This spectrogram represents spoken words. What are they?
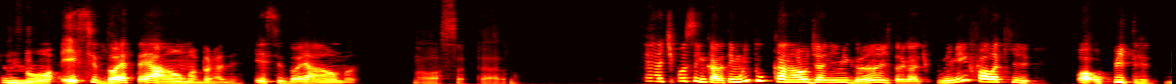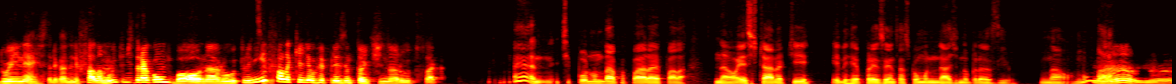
No, esse dói até a alma, brother. Esse dói a alma. Nossa, cara. É, tipo assim, cara, tem muito canal de anime grande, tá ligado? Tipo, ninguém fala que. Ó, o Peter do Nerd, tá ligado? Ele fala muito de Dragon Ball, Naruto. Ninguém Sim. fala que ele é o representante de Naruto, saca? É, tipo, não dá pra parar e falar, não, esse cara aqui, ele representa as comunidades no Brasil. Não, não dá. Não, não.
